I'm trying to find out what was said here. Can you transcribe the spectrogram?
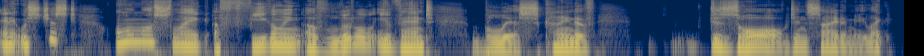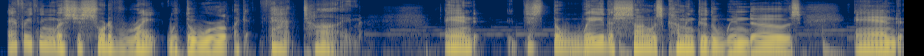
and it was just almost like a feeling of little event bliss kind of dissolved inside of me. Like everything was just sort of right with the world, like at that time. And just the way the sun was coming through the windows and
